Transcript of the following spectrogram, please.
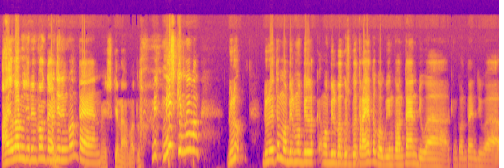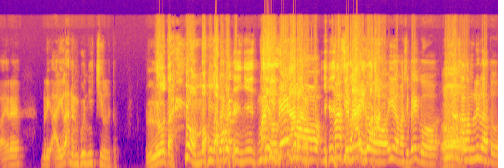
Ayla lu jadiin konten. Gue jadiin konten. Miskin amat lu. Mi- miskin memang. Dulu dulu itu mobil-mobil mobil bagus gue terakhir tuh gue bikin konten jual, bikin konten jual. Akhirnya beli Ayla dan gue nyicil itu. Lu tadi ngomong nggak Lah kan boleh nyicil. Masih bego, sekarang masih bego. Ayla. Iya, masih bego. Oh. Lunas alhamdulillah tuh.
